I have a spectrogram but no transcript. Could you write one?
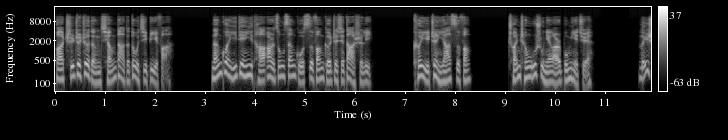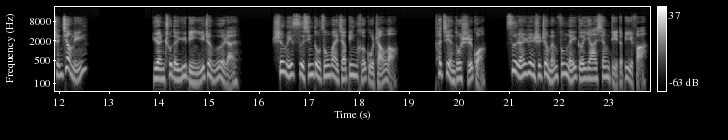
把持着这等强大的斗技臂法，难怪一殿一塔、二宗三谷、四方阁这些大势力可以镇压四方，传承无数年而不灭绝。雷神降临！远处的于炳一阵愕然，身为四星斗宗外加冰河谷长老。他见多识广，自然认识这门风雷阁压箱底的秘法。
